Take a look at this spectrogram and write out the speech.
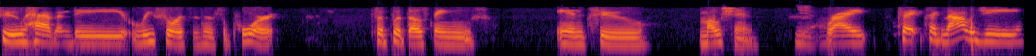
to having the resources and support to put those things into motion. Yeah. Right? Te- technology,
